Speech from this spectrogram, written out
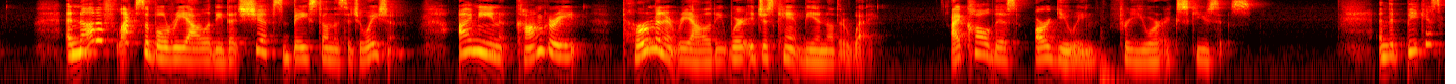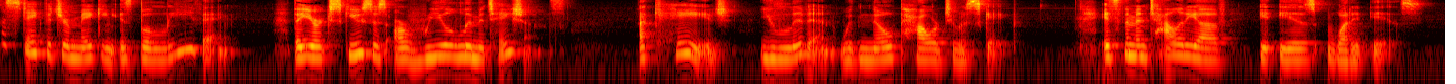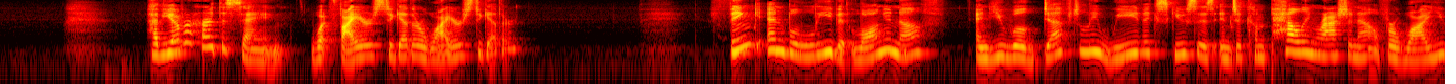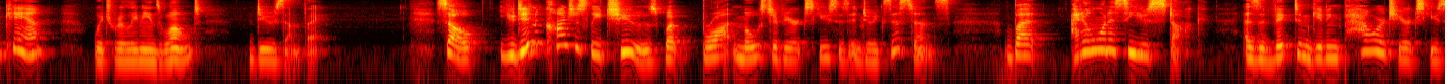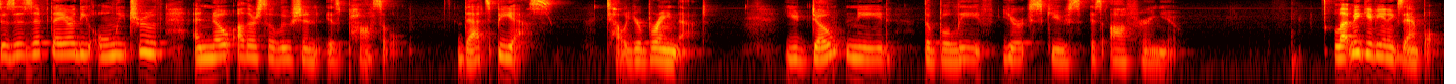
and not a flexible reality that shifts based on the situation. I mean, concrete, permanent reality where it just can't be another way. I call this arguing for your excuses. And the biggest mistake that you're making is believing that your excuses are real limitations, a cage you live in with no power to escape. It's the mentality of it is what it is. Have you ever heard the saying, what fires together wires together? Think and believe it long enough, and you will deftly weave excuses into compelling rationale for why you can't, which really means won't, do something. So, you didn't consciously choose what brought most of your excuses into existence, but I don't want to see you stuck as a victim giving power to your excuses as if they are the only truth and no other solution is possible. That's BS. Tell your brain that. You don't need the belief your excuse is offering you. Let me give you an example.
